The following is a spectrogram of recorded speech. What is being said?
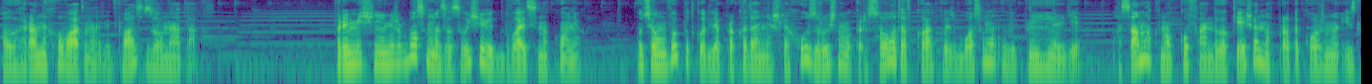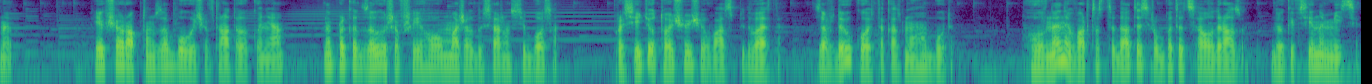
але гра не ховатиме від вас зони атак. Переміщення між босами зазвичай відбувається на конях. У цьому випадку для прокладання шляху зручно використовувати вкладку із босами у вікні гільдії, а саме кнопку Find Location навпроти кожного із них. Якщо раптом забули чи втратили коня, наприклад, залишивши його у межах досяжності боса, просіть оточуючих вас підвести, завжди у когось така змога буде. Головне, не варто стидатись робити це одразу, доки всі на місці,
